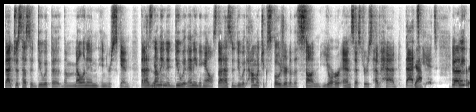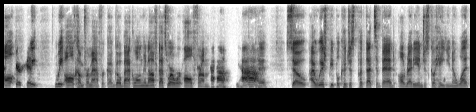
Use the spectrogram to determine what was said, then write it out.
that just has to do with the the melanin in your skin. That has nothing to do with anything else. That has to do with how much exposure to the sun your ancestors have had. That's yeah. it. And That's we all we we all come from Africa. Go back long enough. That's where we're all from. Yeah. Yeah. Okay. So I wish people could just put that to bed already and just go, hey, you know what?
